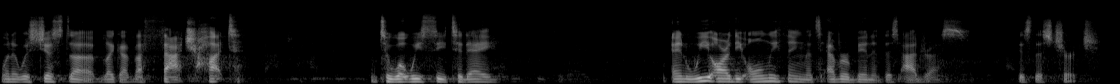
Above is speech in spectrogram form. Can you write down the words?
when it was just uh, like a, a thatch hut to what we see today. And we are the only thing that's ever been at this address, is this church.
